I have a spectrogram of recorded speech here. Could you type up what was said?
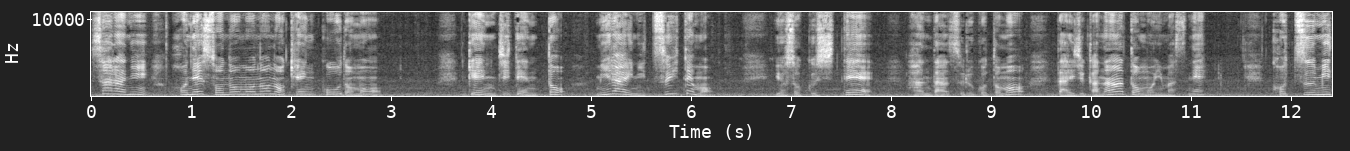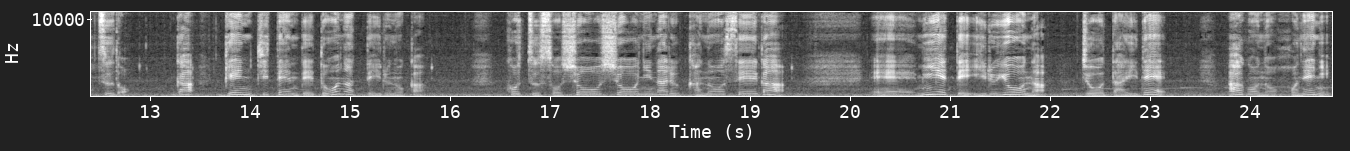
さらに骨そのものの健康度も現時点と未来についても予測して判断することも大事かなと思いますね骨密度が現時点でどうなっているのか骨粗鬆症になる可能性が、えー、見えているような状態で顎の骨に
